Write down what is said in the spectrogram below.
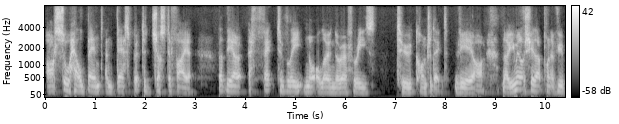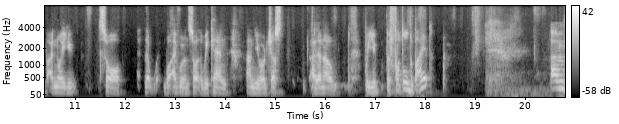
are so hell bent and desperate to justify it that they are effectively not allowing the referees to contradict VAR. Now, you may not share that point of view, but I know you saw that what everyone saw at the weekend, and you were just, I don't know, were you befuddled by it? Um,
